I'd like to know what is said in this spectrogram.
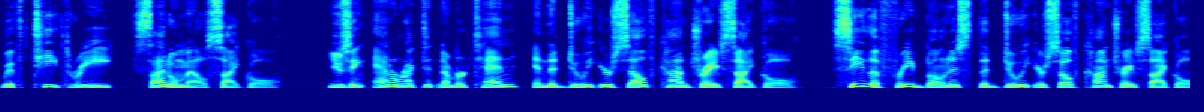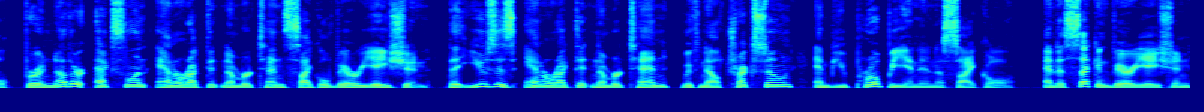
with T3 cytomel cycle using anorectic number 10 in the do it yourself Contrave cycle. See the free bonus, the do it yourself Contrave cycle, for another excellent anorectic number 10 cycle variation that uses anorectic number 10 with naltrexone and bupropion in a cycle, and a second variation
